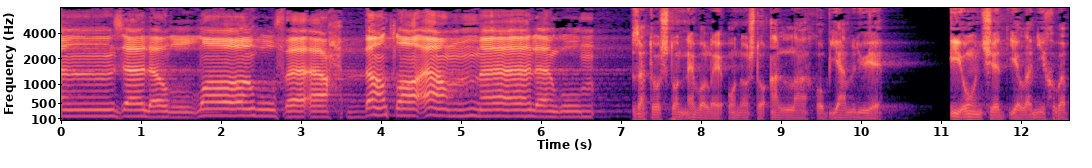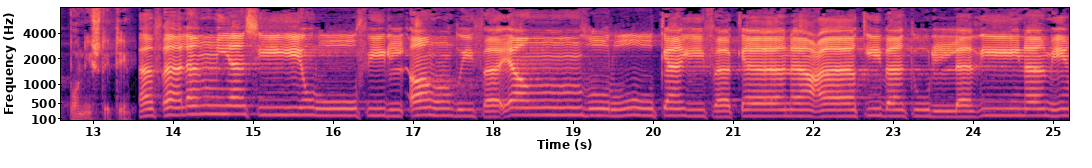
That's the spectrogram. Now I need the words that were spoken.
أنزل الله فأحبط أعمالهم. Zato što ne vole ono što Allah objavljuje. i on će djela njihova poništiti. A Afalam yasiru fil ardi fayanzuru kayfa kana akibatu allazina min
